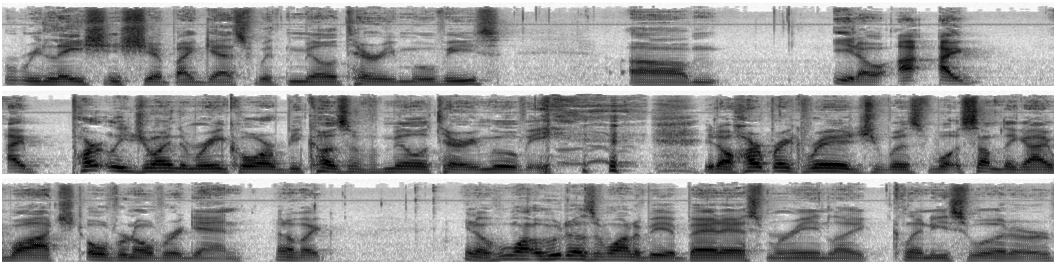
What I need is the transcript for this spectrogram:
relationship, I guess, with military movies. Um, you know, I, I I partly joined the Marine Corps because of a military movie. you know, Heartbreak Ridge was something I watched over and over again, and I'm like, you know, who who doesn't want to be a badass Marine like Clint Eastwood or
